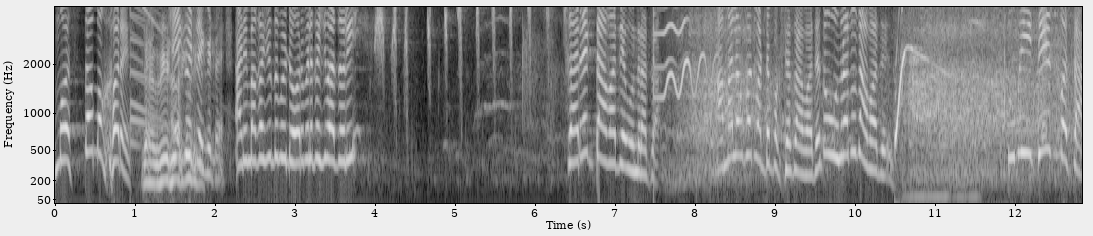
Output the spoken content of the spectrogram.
मस्त मखर आहे. वेळ एक लागेल. मिनिट एक मिनिट. आणि मग तुम्ही डोरबेल कशी वाजवली? करेक्ट आवाज आहे उंदराचा. आम्हाला उगाच वाटतं पक्षाचा आवाज आहे. तो उंदराचाच आवाज आहे. तुम्ही इथेच बसा.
